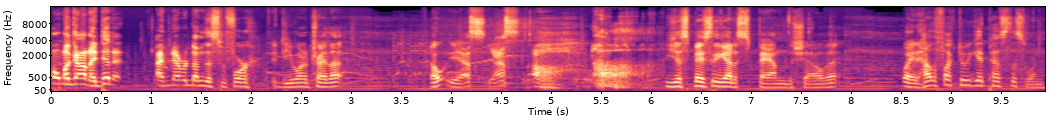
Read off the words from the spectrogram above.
Oh my god, I did it! I've never done this before. Do you want to try that? Oh, yes, yes. Oh. Oh. You just basically gotta spam the shell of it. Wait, how the fuck do we get past this one?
